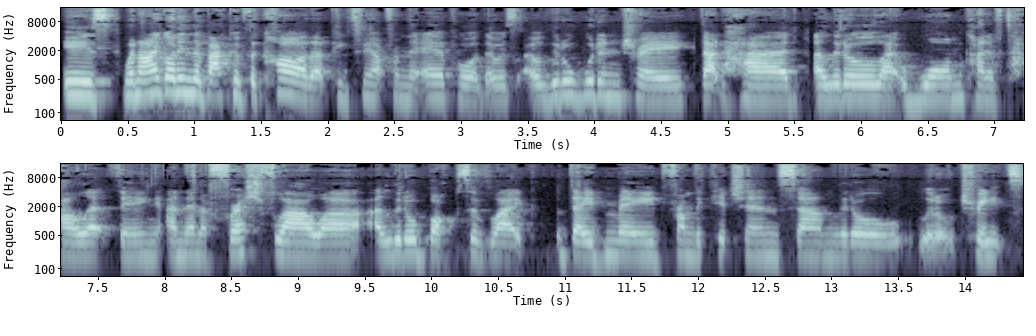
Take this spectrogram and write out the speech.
is when I got in the back of the car that picked me up from the airport, there was a little wooden tray that had a little like warm kind of towelette thing and then a fresh flower, a little box of like they'd made from the kitchen some little little treats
